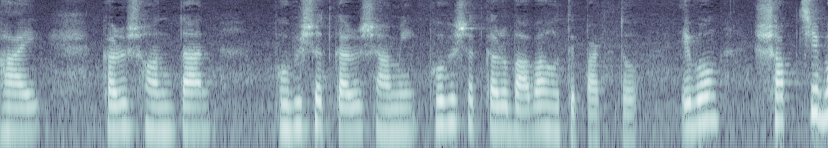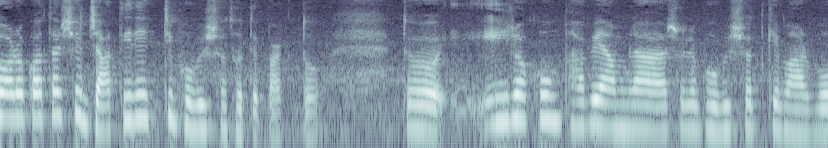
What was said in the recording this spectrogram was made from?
ভাই, কারও সন্তান, ভবিষ্যৎ কারও স্বামী, ভবিষ্যৎ কারও বাবা হতে পারতো এবং সবচেয়ে বড় কথা সে জাতির একটি ভবিষ্যৎ হতে পারতো। তো এই রকম ভাবে আমরা আসলে ভবিষ্যৎকে মারবো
